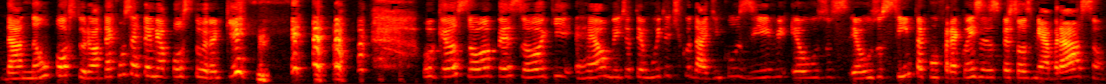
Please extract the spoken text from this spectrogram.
da não postura. Eu até consertei minha postura aqui. porque eu sou uma pessoa que realmente eu tenho muita dificuldade. Inclusive, eu uso, eu uso cinta com frequência, as pessoas me abraçam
